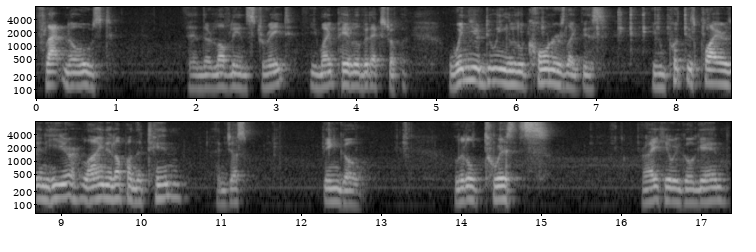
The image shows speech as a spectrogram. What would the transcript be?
flat nosed and they're lovely and straight you might pay a little bit extra but when you're doing little corners like this you can put these pliers in here, line it up on the tin, and just bingo. Little twists. Right, here we go again.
